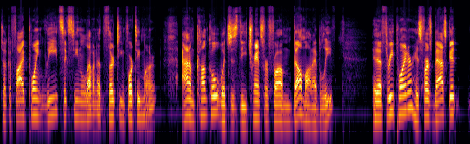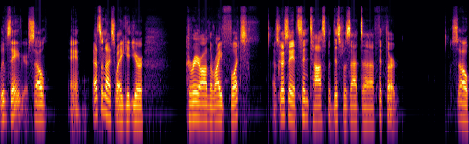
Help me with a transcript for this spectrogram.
took a five point lead, 16 11 at the 13 14 mark. Adam Kunkel, which is the transfer from Belmont, I believe, hit a three pointer, his first basket with Xavier. So Hey, that's a nice way to get your career on the right foot. I was going to say at Cintas, but this was at uh, fifth third. So,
